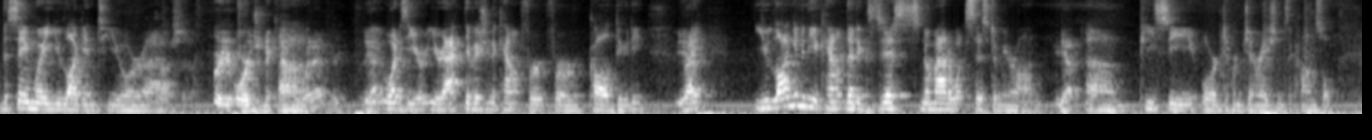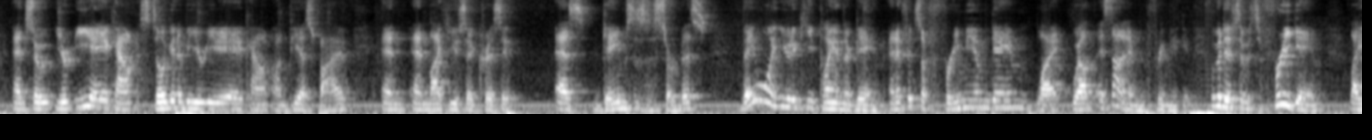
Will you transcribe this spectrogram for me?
The same way you log into your uh, so. Or your Origin account Uh, or whatever. Yeah. what is it, your your Activision account for for Call of Duty, Yeah. right? You log into the account that exists no matter what system you're on, Yeah. um, PC or different generations of console. And so your EA account is still going to be your EA account on PS5. And, and like you said, Chris, it, as games as a service, they want you to keep playing their game. And if it's a freemium game, like, well, it's not even a freemium game, but if it's a free game, like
